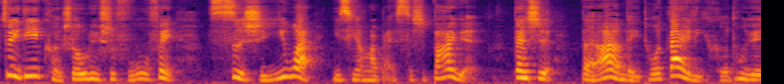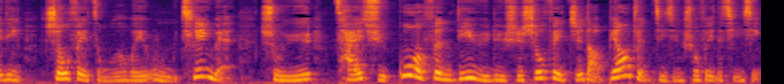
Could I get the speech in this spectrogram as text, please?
最低可收律师服务费四十一万一千二百四十八元。但是，本案委托代理合同约定收费总额为五千元，属于采取过分低于律师收费指导标准进行收费的情形。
